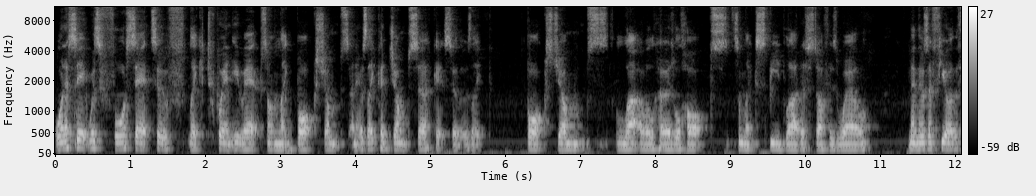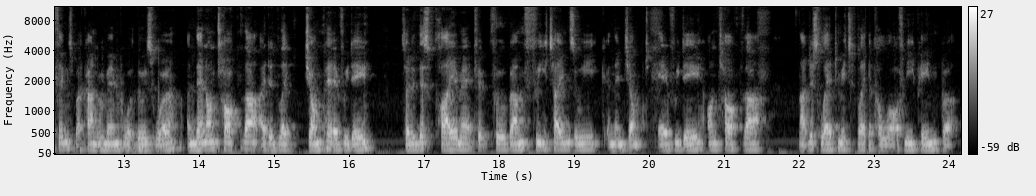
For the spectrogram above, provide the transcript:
want to say it was four sets of like 20 reps on like box jumps. And it was like a jump circuit. So there was like box jumps, lateral hurdle hops, some like speed ladder stuff as well. And then there was a few other things, but I can't remember what those were. And then on top of that, I did like jump every day. So I did this plyometric program three times a week and then jumped every day on top of that. That just led me to like a lot of knee pain, but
